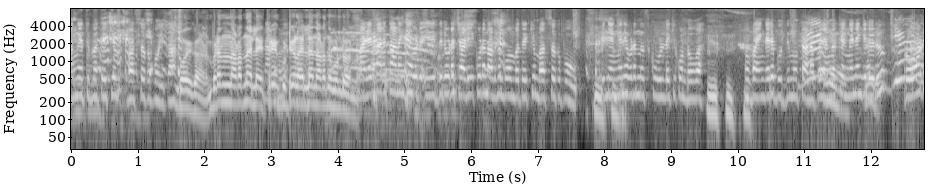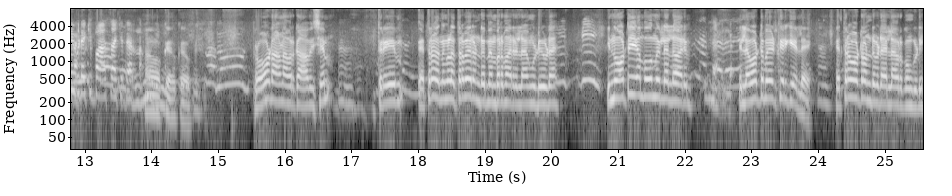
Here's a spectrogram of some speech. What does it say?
അങ്ങ് എത്തുമ്പോഴത്തേക്കും ബസ്സൊക്കെ പോയി കാണും. പോയി കാണും. ഇവിടെ നടന്നല്ലേ? ഇത്രയും കുട്ടികളെല്ലാം നടന്നു കൊണ്ടുവന്നു. മഴക്കാലത്താണെങ്കിൽ ഇവിടെ ഇതിലൂടെ ചളി കൂടെ നടന്നു പോകുമ്പോഴത്തേക്കും ബസ്സൊക്കെ പോകും പിന്നെ എങ്ങനെ ഇവിടെ നിന്ന് സ്കൂളിലേക്ക് കൊണ്ടുപോവാ? അപ്പൊ ഭയങ്കര ബുദ്ധിമുട്ടാണ്. അപ്പൊ ഞങ്ങൾക്ക് എങ്ങനെയെങ്കിലും ഒരു റോഡ് ഇവിടേക്ക് പാസ്സാക്കി തരണം. Okay okay okay. റോഡാണ് അവർക്ക് ആവശ്യം. ഇത്രയും എത്ര നിങ്ങൾ എത്ര പേരുണ്ട് മെമ്പർമാരെല്ലാം കൂടി ഇവിടെ? ഇന്ന് വോട്ട് ചെയ്യാൻ പോകുന്നില്ലല്ലോ ആരും ഇല്ല വോട്ട് ബഹിഷ്കരിക്കുകയല്ലേ? എത്ര വോട്ടുണ്ട് ഇവിടെ എല്ലാവർക്കും കൂടി?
